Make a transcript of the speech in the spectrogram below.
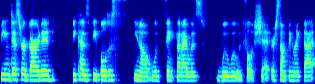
being disregarded because people just, you know, would think that I was woo woo and full of shit or something like that.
